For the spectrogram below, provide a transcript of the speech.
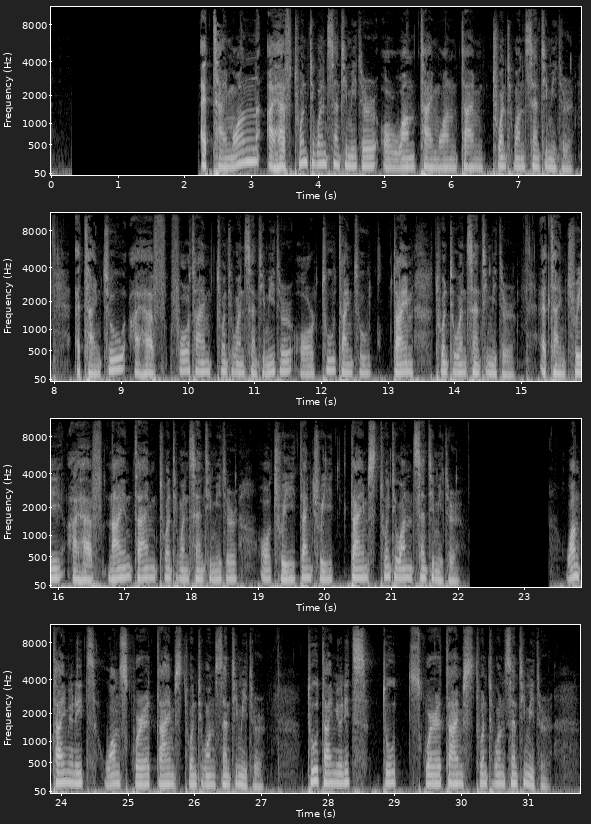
At time 1 I have 21 cm or 1 time 1 time 21 cm. At time 2 I have 4 time 21 cm or 2 time 2 time 21 cm. At time 3 I have 9 time 21 cm or 3 time 3 times 21 cm. 1 time unit 1 square times 21 cm. 2 time units 2 square times 21 cm.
